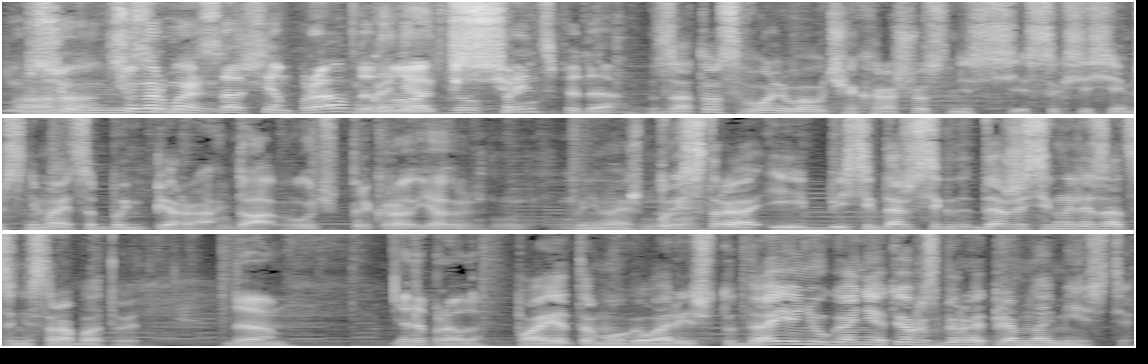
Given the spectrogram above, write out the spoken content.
Ну, Ага. все, Не все нормально. Не совсем правда, но, Угоняют ну, в принципе, да. Зато с Volvo очень хорошо с, с XC7 снимаются бампера. Да, очень прекрасно. Я... Понимаешь, Да. быстро и сиг- даже, даже сигнализация не срабатывает. Да, это правда. Поэтому говорить, что да, ее не угоняют, ее разбирают прямо на месте.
